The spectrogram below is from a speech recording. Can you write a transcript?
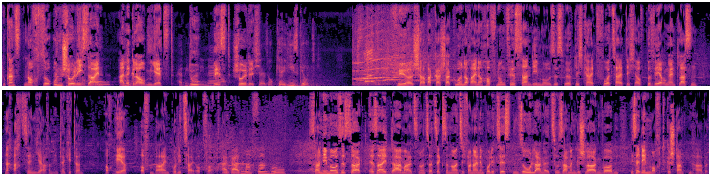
Du kannst noch so unschuldig sein, alle glauben jetzt, du bist schuldig. Für Shabaka Shakur noch eine Hoffnung für Sandy Moses Wirklichkeit, vorzeitig auf Bewährung entlassen, nach 18 Jahren hinter Gittern. Auch er offenbar ein Polizeiopfer. Sandy Moses sagt, er sei damals 1996 von einem Polizisten so lange zusammengeschlagen worden, bis er den Mord gestanden habe.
